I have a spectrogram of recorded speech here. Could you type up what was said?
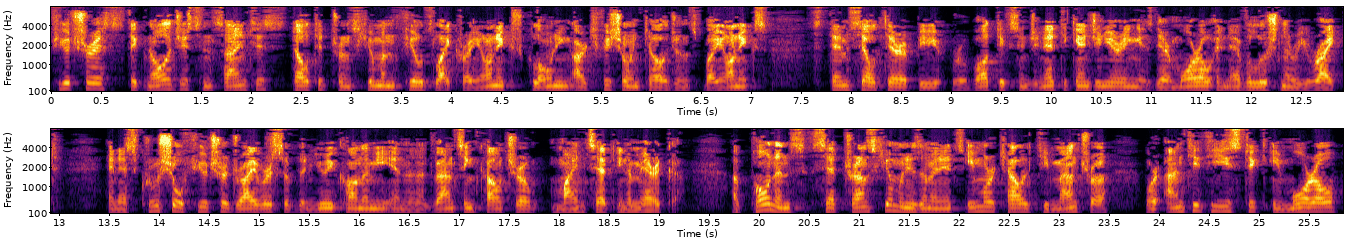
Futurists, technologists, and scientists touted transhuman fields like cryonics, cloning, artificial intelligence, bionics, stem cell therapy, robotics, and genetic engineering as their moral and evolutionary right, and as crucial future drivers of the new economy and an advancing cultural mindset in America. Opponents said transhumanism and its immortality mantra were anti-theistic, immoral,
